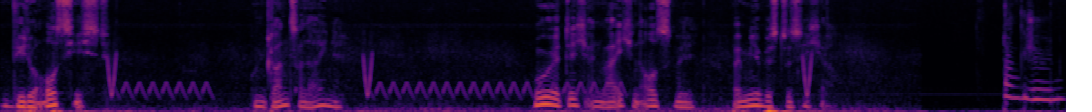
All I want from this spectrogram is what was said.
wie du aussiehst. Und ganz alleine. Ruhe dich ein Weichen aus will. Bei mir bist du sicher. Dankeschön.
